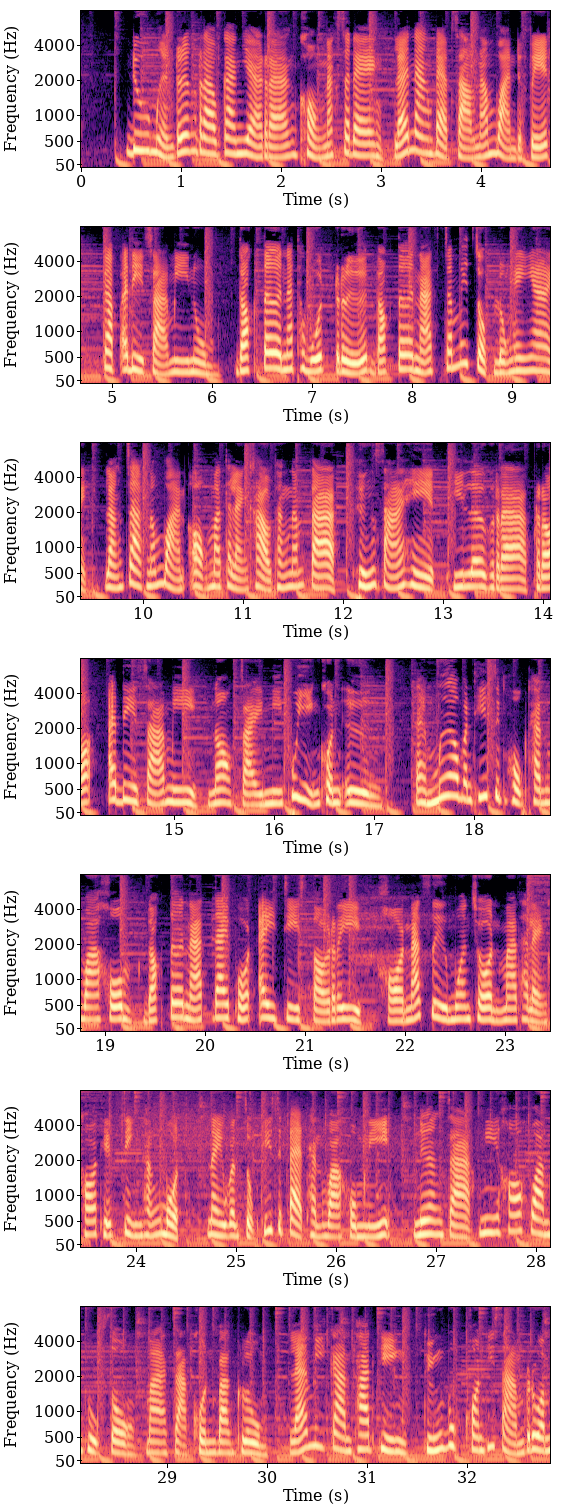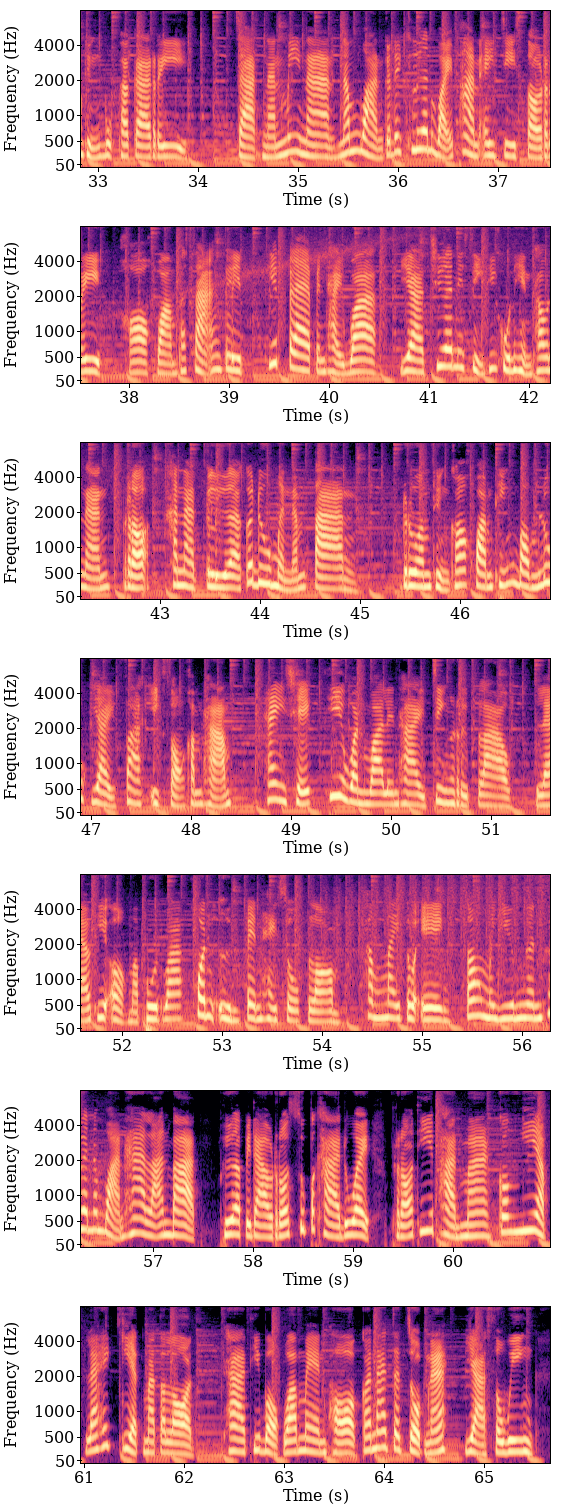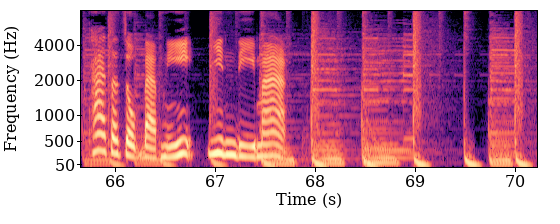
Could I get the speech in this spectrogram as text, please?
ดูเหมือนเรื่องราวการหย่าร้างของนักแสดง และนางแบบสาวน้ำหวานเดอะเฟสกับอดีตสามีหนุ่ม ดรนัทวุฒิหรือดรนัทจะไม่จบลงง่ายๆ หลังจากน้ำหวานออกมาแถลงข่าวทั้งน้ำตา ถึงสาเหตุที่เลิกรา เพราะอดีตสามีนอกใจมีผู้หญิงคนอื่น แต่เมื่อวันที่ 16 ธันวาคม ดรนัทได้โพสต์ IG Story ขอนัดสื่อมวลชนมาแถลงข้อเท็จจริงทั้งหมด ในวันศุกร์ที่ 18 ธันวาคมนี้ เนื่องจากมีข้อความถูกส่งมาจากคนบางกลุ่ม และมีการพาดพิงถึงบุคคลที่ 3 รวมถึงบุพการีจากนั้นไม่นานน้ำหวานก็ได้เคลื่อนไหวผ่าน IG Story ข้อความภาษาอังกฤษที่แปลเป็นไทยว่า อย่าเชื่อในสิ่งที่คุณเห็นเท่านั้น เพราะขนาดเกลือก็ดูเหมือนน้ำตาล รวมถึงข้อความทิ้งบอมลูกใหญ่ฝากอีก 2คำถาม ให้เช็คที่วันวาเลนไทน์จริงหรือเปล่า แล้วที่ออกมาพูดว่าคนอื่นเป็นไฮโซปลอมทำไมตัวเองต้องมายืมเงินเพื่อนน้ำหวาน 5 ล้านบาท เพื่อไปดาวรถซุปเปอร์คาร์ด้วย เพราะที่ผ่านมาก็เงียบและให้เกียรติมาตลอด ถ้าที่บอกว่าแมนพอก็น่าจะจบนะ อย่าสวิง ถ้าจะจบแบบนี้ยินดีมาก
